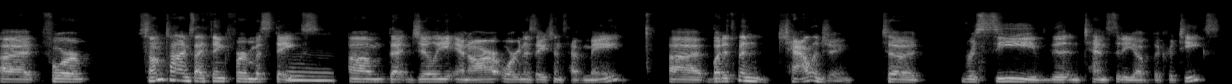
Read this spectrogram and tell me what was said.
uh, for sometimes I think for mistakes mm. um, that Jilly and our organizations have made. Uh, but it's been challenging to receive the intensity of the critiques.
